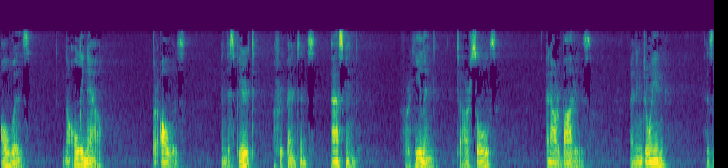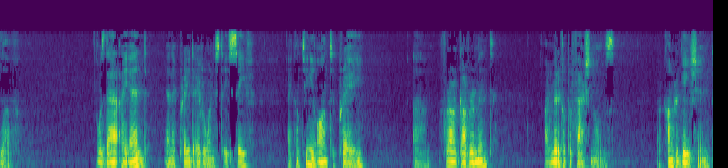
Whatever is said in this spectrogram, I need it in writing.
always, not only now, but always, in the spirit of repentance, asking for healing to our souls and our bodies, and enjoying His love. With that, I end and I pray that everyone stays safe. I continue on to pray um, for our government, our medical professionals, our congregation,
